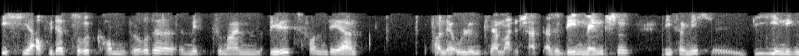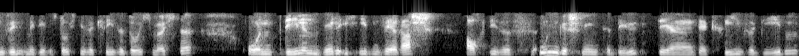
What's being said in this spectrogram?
ich hier auch wieder zurückkommen würde mit zu meinem Bild von der von der Olympiamannschaft, also den Menschen, die für mich äh, diejenigen sind, mit denen ich durch diese Krise durch möchte. Und denen würde ich eben sehr rasch auch dieses ungeschminkte Bild der, der Krise geben,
